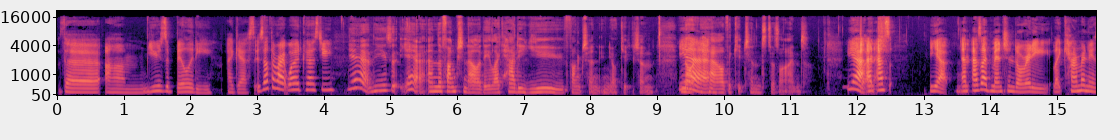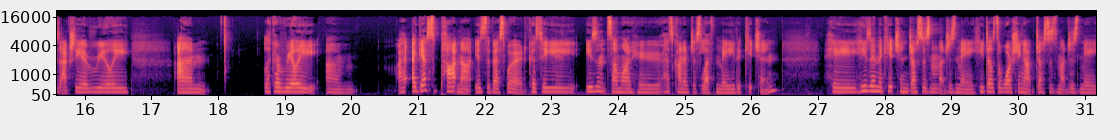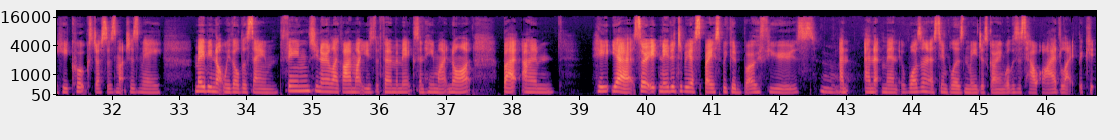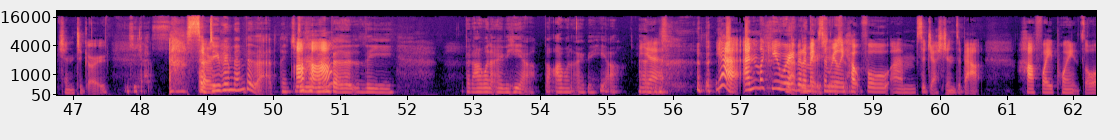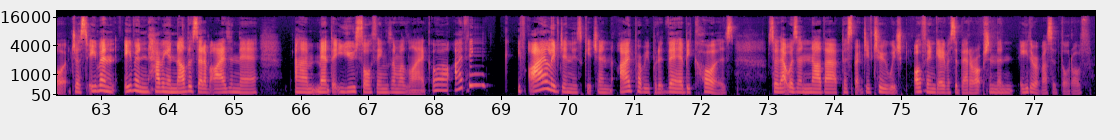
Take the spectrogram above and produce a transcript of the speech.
the um, usability. I guess is that the right word, Kirsty? Yeah, the user, yeah, and the functionality. Like, how do you function in your kitchen? Yeah. Not how the kitchen's designed. Yeah, and as Yeah. And as I'd mentioned already, like Cameron is actually a really, um, like a really, um, I, I guess partner is the best word because he isn't someone who has kind of just left me the kitchen. He he's in the kitchen just as much as me. He does the washing up just as much as me. He cooks just as much as me. Maybe not with all the same things, you know, like I might use the Thermomix and he might not. But um he yeah so it needed to be a space we could both use mm. and and it meant it wasn't as simple as me just going well this is how i'd like the kitchen to go. Yes. So i do remember that. I do uh-huh. remember the but i want it over here but i want it over here. And yeah. Yeah and like you were able to make some really helpful um, suggestions about halfway points or just even even having another set of eyes in there um, meant that you saw things and were like oh i think if I lived in this kitchen, I'd probably put it there because. So that was another perspective too, which often gave us a better option than either of us had thought of.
